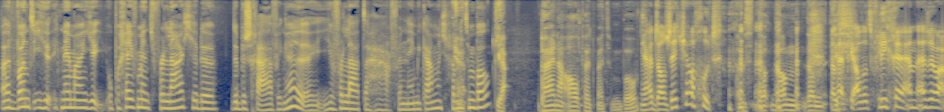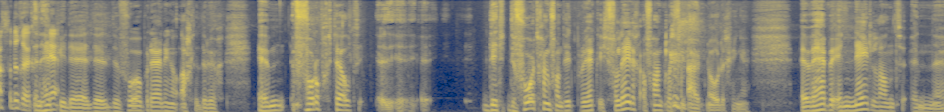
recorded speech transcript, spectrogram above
Uh, want je, ik neem aan, je, op een gegeven moment verlaat je de, de beschaving. Hè? Je verlaat de haven, neem ik aan, want je gaat ja. met een boot. Ja, Bijna altijd met een boot. Ja, dan zit je al goed. Dan, dan, dan, dan, heb je al het vliegen en, en zo achter de rug. Dan heb je de, de, de voorbereiding al achter de rug. Um, vooropgesteld, uh, de voortgang van dit project is volledig afhankelijk van uitnodigingen. Uh, we hebben in Nederland een, uh,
